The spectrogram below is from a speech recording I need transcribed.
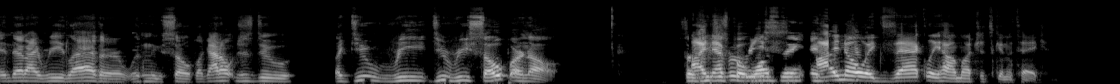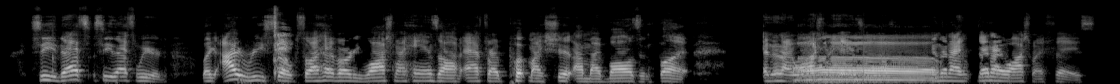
and then I re-lather with new soap. Like I don't just do like do you re do you re-soap or no? So I never put one thing. And, I know exactly how much it's gonna take. see, that's see that's weird. Like I re-soap, so I have already washed my hands off after I put my shit on my balls and butt, and then I wash my hands off, Uh, and then I then I wash my face.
